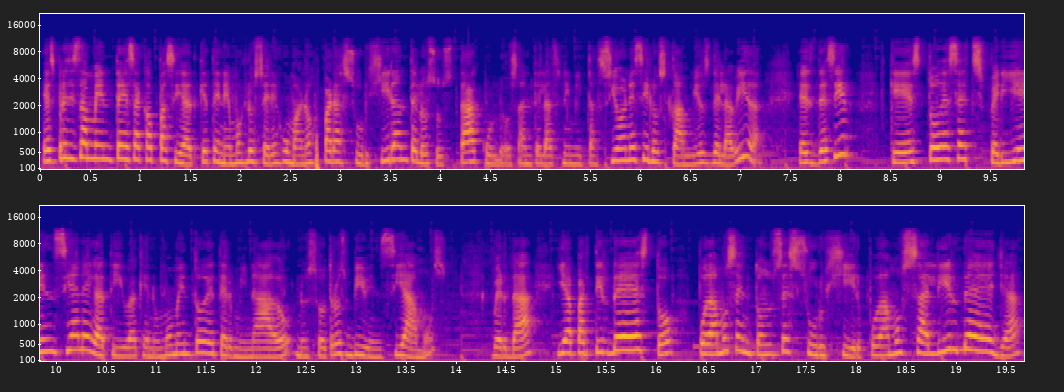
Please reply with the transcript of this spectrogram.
Es precisamente esa capacidad que tenemos los seres humanos para surgir ante los obstáculos, ante las limitaciones y los cambios de la vida. Es decir, que es toda esa experiencia negativa que en un momento determinado nosotros vivenciamos ¿verdad? Y a partir de esto podamos entonces surgir, podamos salir de ella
